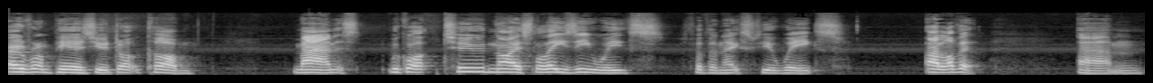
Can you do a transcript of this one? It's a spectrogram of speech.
over on PSU.com. Man, we've got two nice, lazy weeks for the next few weeks. I love it. Um,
